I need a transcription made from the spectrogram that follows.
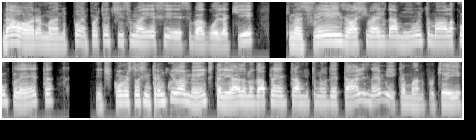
da hora, mano. Pô, é importantíssimo aí esse, esse bagulho aqui que nós fez. Eu acho que vai ajudar muito, uma aula completa. A gente conversou assim tranquilamente, tá ligado? Não dá pra entrar muito nos detalhes, né, Mica, mano? Porque aí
